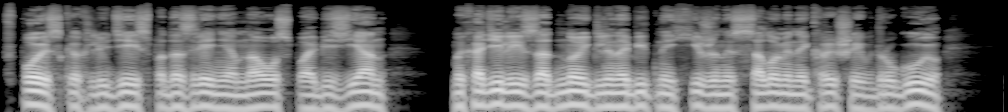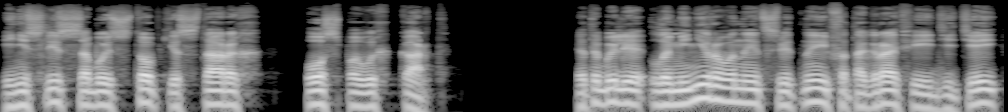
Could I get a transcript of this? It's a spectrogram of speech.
В поисках людей с подозрением на оспу обезьян – мы ходили из одной глинобитной хижины с соломенной крышей в другую и несли с собой стопки старых осповых карт. Это были ламинированные цветные фотографии детей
